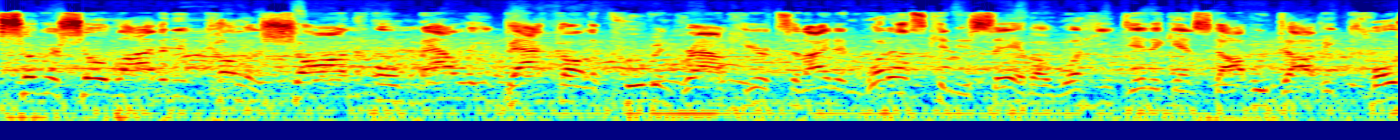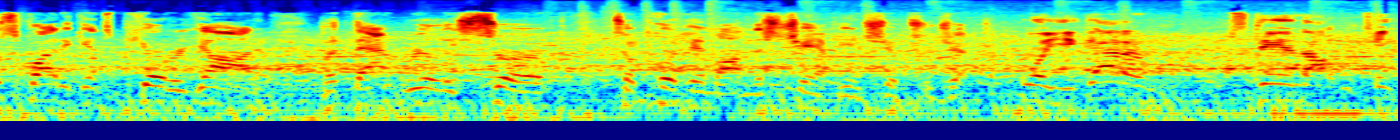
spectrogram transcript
the Sugar Show live and in color. Sean O'Malley back on the proven ground here tonight. And what else can you say about what he did against Abu Dhabi? Close fight against Petr Yan, but that really served to put him on this championship trajectory. Well, you got to stand out and take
